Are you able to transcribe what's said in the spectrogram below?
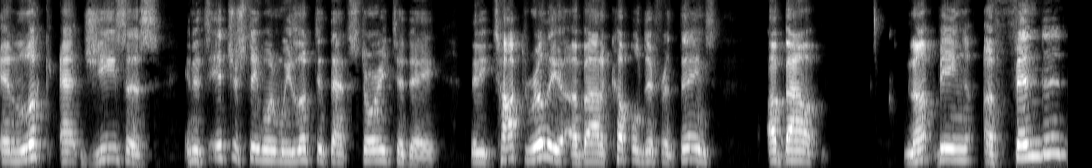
and look at Jesus. And it's interesting when we looked at that story today that he talked really about a couple different things about not being offended,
